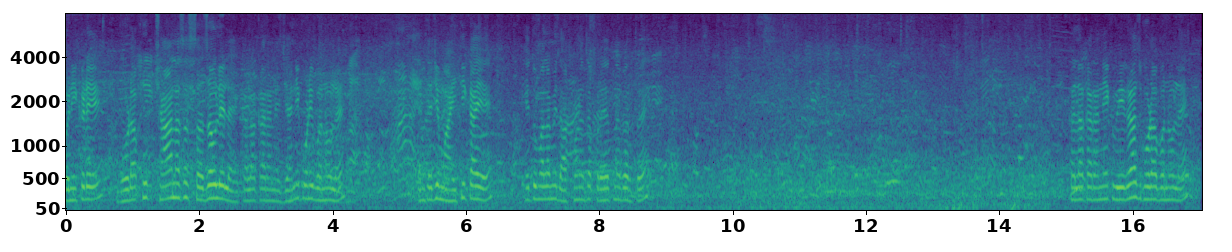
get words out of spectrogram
पण इकडे घोडा खूप छान असं सजवलेला आहे कलाकाराने ज्यांनी कोणी बनवलं आहे आणि त्याची माहिती काय आहे हे तुम्हाला मी दाखवण्याचा प्रयत्न करतो आहे कलाकाराने एक वेगळाच घोडा बनवला आहे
